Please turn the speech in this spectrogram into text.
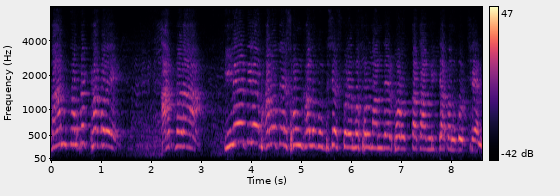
নামকে উপেক্ষা করে? আপনারা তিলে তিলে ভারতের সংখ্যালঘু, বিশেষ করে মুসলমানদের উপর অত্যাচার নির্যাতন করছেন।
